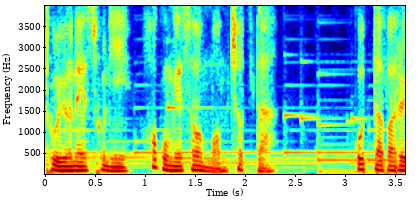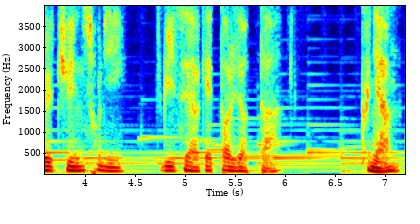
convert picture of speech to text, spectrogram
도연의 손이 허공에서 멈췄다. 꽃다발을 쥔 손이 미세하게 떨렸다. 그냥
